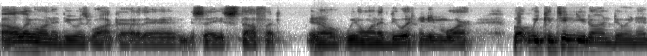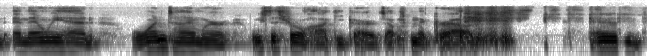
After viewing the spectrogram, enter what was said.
all I want to do is walk out of there and say, stuff it. You know, we don't want to do it anymore. But we continued on doing it, and then we had one time where we used to throw hockey cards up in the crowd. and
